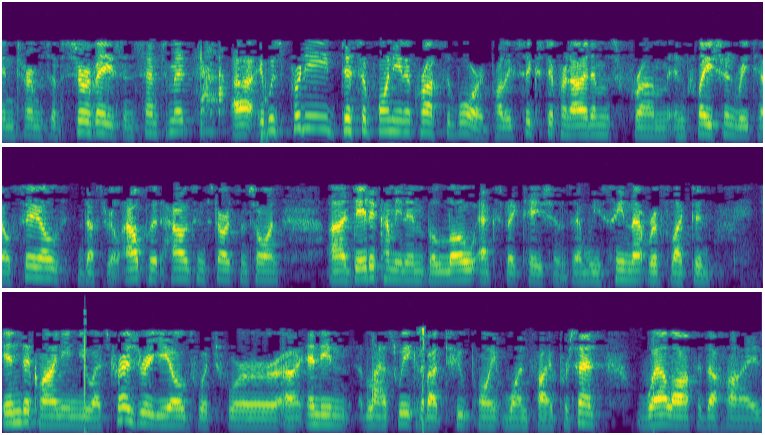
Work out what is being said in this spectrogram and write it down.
in terms of surveys and sentiment. Uh, it was pretty disappointing across the board. Probably six different items from inflation, retail sales, industrial output, housing starts, and so on. Uh, data coming in below expectations, and we've seen that reflected in declining U.S. Treasury yields, which were uh, ending last week at about 2.15%, well off of the highs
